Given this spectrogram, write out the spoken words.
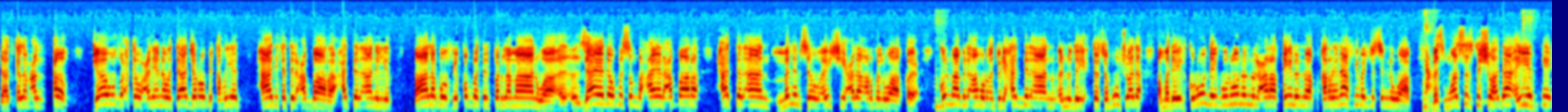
دا أتكلم عن البعض جو ضحكوا علينا وتاجروا بقضية حادثة العباره حتى الآن اللي طالبوا في قبة البرلمان وزايدوا باسم ضحايا العباره حتى الآن ما لمسوا أي شيء على أرض الواقع. كل ما بالأمر أنتم لحد الآن أنه دا يحتسبون شهداء هم دا يذكرون دا يقولون أنه العراقيل أنه قريناه في مجلس النواب. نعم. بس مؤسسة الشهداء هي اللي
